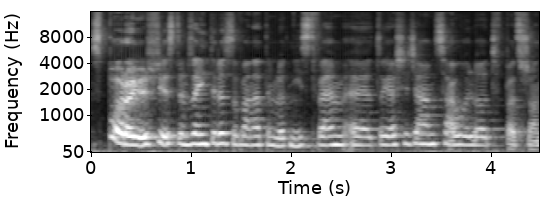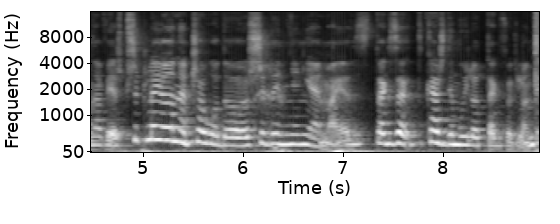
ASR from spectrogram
sporo już jestem zainteresowana tym lotnictwem, e, to ja siedziałam cały lot wpatrzona, wiesz, przyklejone czoło do szyby mnie nie ma. Ja, tak za, każdy mój lot tak wygląda,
